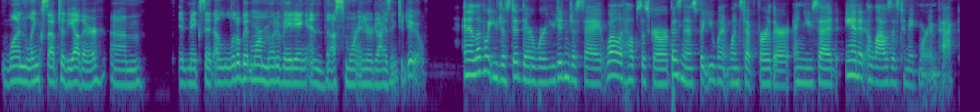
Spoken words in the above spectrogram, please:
one links up to the other, um, it makes it a little bit more motivating and thus more energizing to do. And I love what you just did there, where you didn't just say, well, it helps us grow our business, but you went one step further and you said, and it allows us to make more impact.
